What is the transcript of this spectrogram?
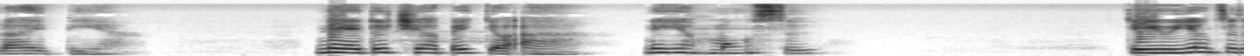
lại tìa. Nè, tôi chưa bé cho à nè mong sư. Chị yêu yang sư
